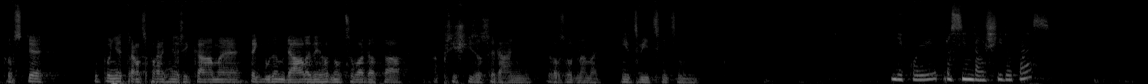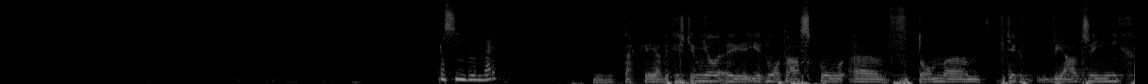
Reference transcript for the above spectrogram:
Prostě úplně transparentně říkáme, teď budeme dále vyhodnocovat data a příští zasedání rozhodneme. Nic víc, nic méně. Děkuji. Prosím další dotaz. Prosím, Bloomberg. Tak já bych ještě měl eh, jednu otázku. Eh, v, tom, eh, v těch vyjádřeních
